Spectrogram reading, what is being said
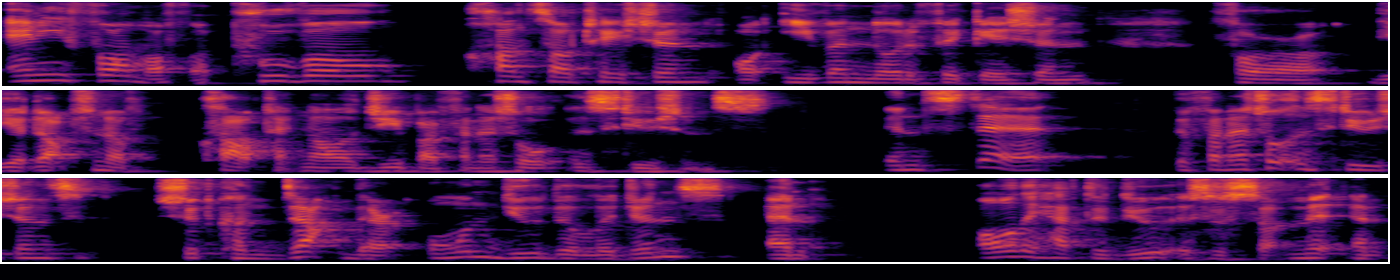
any form of approval, consultation, or even notification for the adoption of cloud technology by financial institutions. Instead, the financial institutions should conduct their own due diligence and all they have to do is to submit an,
